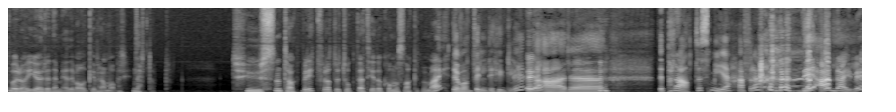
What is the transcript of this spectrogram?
for mm. å gjøre det medievalget framover. Nettopp. Tusen takk, Britt, for at du tok deg tid å komme og snakket med meg. Det var veldig hyggelig. Ja. Det er uh, Det prates mye herfra. det er deilig!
